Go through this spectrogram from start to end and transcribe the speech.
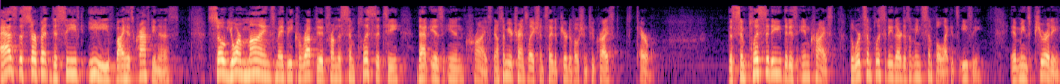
as the serpent deceived Eve by his craftiness, so your minds may be corrupted from the simplicity that is in Christ. Now, some of your translations say the pure devotion to Christ. is Terrible. The simplicity that is in Christ. The word simplicity there doesn't mean simple, like it's easy. It means purity.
